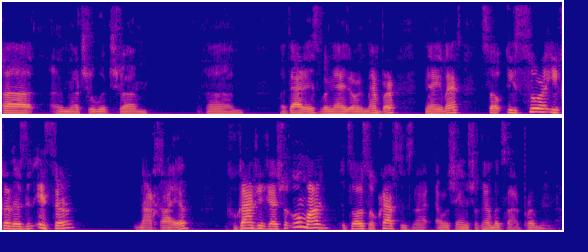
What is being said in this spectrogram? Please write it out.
uh, I'm not sure which, um, um, what that is, but now I don't remember. In any event, so Isura Ika, there's an Isser, not Chayev, Kuganki Kesha Uman, it's also craftsman's knot, Elishain Shokem, but it's not a permanent knot.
